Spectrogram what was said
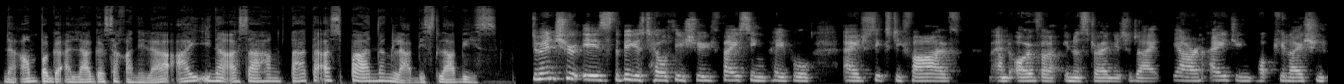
na ang pag-aalaga sa kanila ay inaasahang tataas pa ng labis-labis. Dementia is the biggest health issue facing people aged 65 and over in Australia today. We are an ageing population.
